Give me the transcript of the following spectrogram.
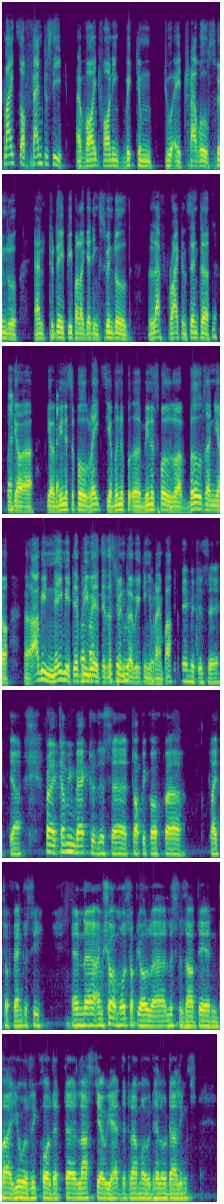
flights of fantasy avoid falling victim to a travel swindle. And today, people are getting swindled left, right, and center with your your municipal rates, your municipal, municipal bills, and your uh, I mean, name it everywhere. There's a swindler waiting, Ebrahim. Name it is there. Yeah. All right. Coming back to this uh, topic of uh, flights of fantasy, and uh, I'm sure most of your uh, listeners out there, and by you will recall that uh, last year we had the drama with Hello Darlings,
